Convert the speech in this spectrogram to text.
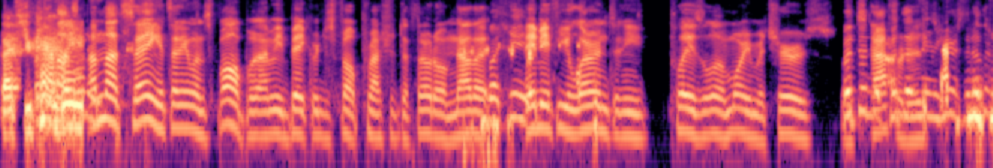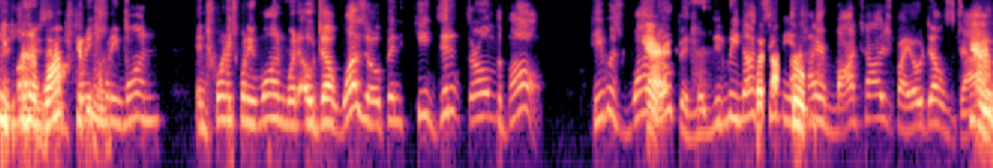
That's you can't I'm blame. not, I'm not saying it's anyone's fault, but I mean Baker just felt pressured to throw to him. Now that but he, maybe if he learns and he plays a little more, he matures. but like then, but Stafford then is. here's another He issue. doesn't is that want to. in 2021, in 2021, when Odell was open, he didn't throw him the ball. He was wide Yeah. open. Did we not But see the also- entire montage by Odell's dad? Yeah.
